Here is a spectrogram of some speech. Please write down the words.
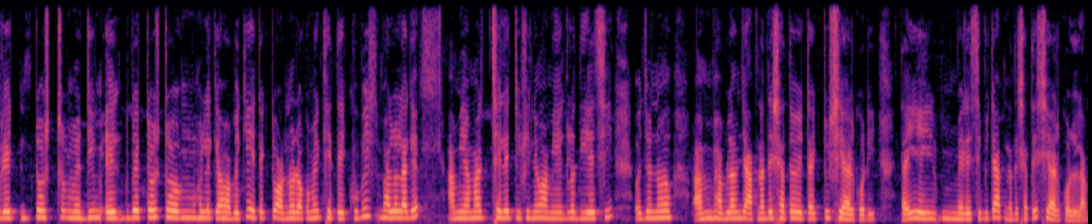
ব্রেড টোস্ট ডিম এগ ব্রেড টোস্ট হলে কে হবে কি? এটা একটু অন্য রকমের খেতে খুবই ভালো লাগে। আমি আমার ছেলে টিফিনেও আমি এগুলো দিয়েছি। ওই জন্য আমি ভাবলাম যে আপনাদের সাথেও এটা একটু শেয়ার করি। তাই এই রেসিপিটা আপনাদের সাথে শেয়ার করলাম।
